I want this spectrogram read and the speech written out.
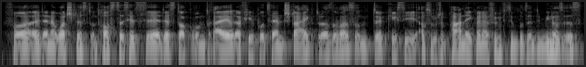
vor äh, deiner Watchlist und hoffst, dass jetzt äh, der Stock um 3 oder 4 Prozent steigt oder sowas und äh, kriegst die absolute Panik, wenn er 15 Prozent im Minus ist,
